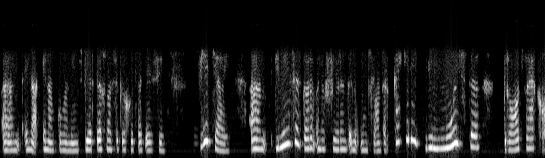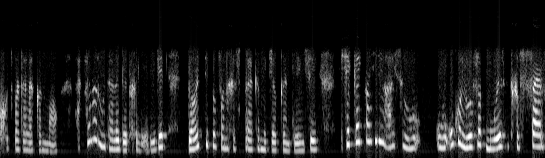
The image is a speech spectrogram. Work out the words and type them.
Ehm um, en en dan kom 'n mens weer terug na sulke goed wat jy sê. Weet jy, ehm um, die mense is daarom innoverend in ons land. Kyk jy die die mooiste draadwerk goed wat hulle kan maak. Ek wonder hoe hulle dit geleer. Jy weet, daai tipe van gesprekke met jou kind en sê as jy kyk na hierdie huis hoe hoe ongelooflik mooi is dit geverf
